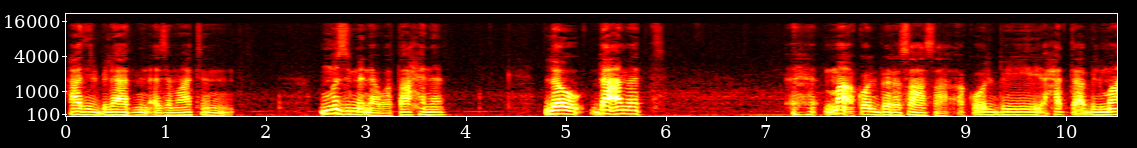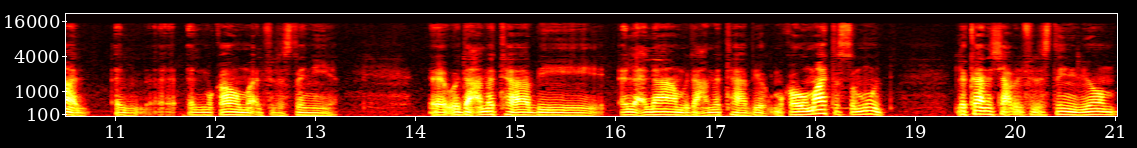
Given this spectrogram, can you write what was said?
هذه البلاد من أزمات مزمنة وطاحنة. لو دعمت ما أقول بالرصاصة أقول حتى بالمال المقاومة الفلسطينية. ودعمتها بالإعلام ودعمتها بمقومات الصمود. لكان الشعب الفلسطيني اليوم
